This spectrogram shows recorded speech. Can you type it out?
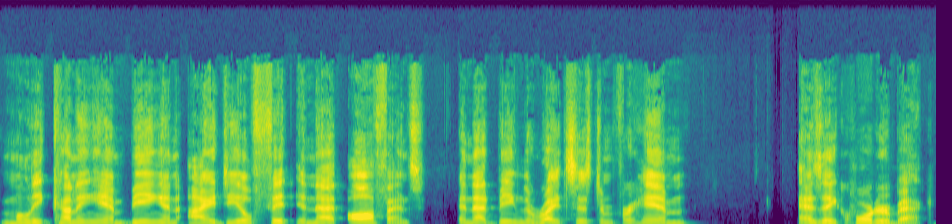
Malik Cunningham being an ideal fit in that offense and that being the right system for him as a quarterback.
